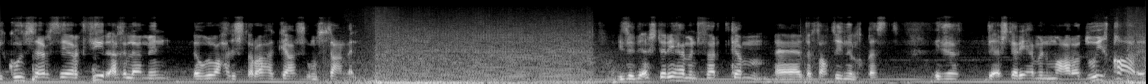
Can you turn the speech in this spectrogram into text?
يكون سعر السيارة كثير أغلى من لو الواحد اشتراها كاش ومستعمل. إذا بدي أشتريها من فرد كم آه، بدك تعطيني القسط. إذا بدي أشتريها من معرض ويقارن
